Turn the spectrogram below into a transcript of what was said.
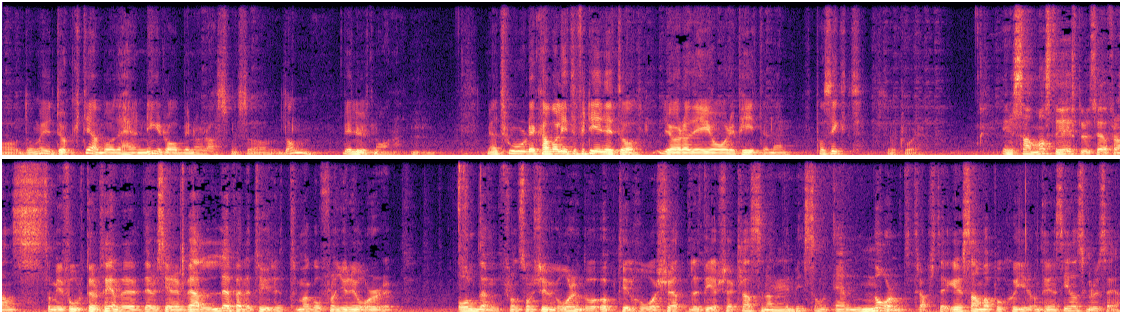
och de är ju duktiga, både Henning, Robin och Rasmus, och de vill utmana. Mm. Men jag tror det kan vara lite för tidigt att göra det i år i Piteå, men på sikt så tror jag. Är det samma steg skulle du säga Frans, som i fotbollsserien där vi ser det väldigt, väldigt tydligt. Man går från junioråldern, från som 20-åring då, upp till H21 eller D21-klassen. Att Mm. det blir sån enormt trappsteg. Är det samma på skidorienteringssidan skulle du säga?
